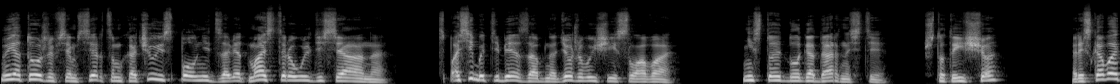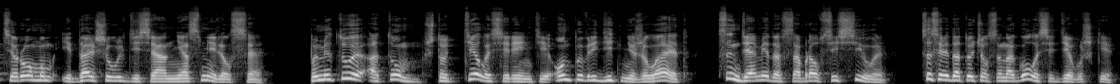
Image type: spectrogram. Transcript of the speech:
«Но я тоже всем сердцем хочу исполнить завет мастера Ульдисиана. Спасибо тебе за обнадеживающие слова. Не стоит благодарности. Что-то еще?» Рисковать Ромом и дальше Ульдисиан не осмелился. Пометуя о том, что тело Сирентии он повредить не желает, сын Диомеда собрал все силы, сосредоточился на голосе девушки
